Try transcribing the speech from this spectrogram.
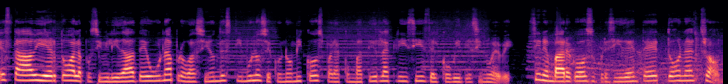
está abierto a la posibilidad de una aprobación de estímulos económicos para combatir la crisis del COVID-19. Sin embargo, su presidente Donald Trump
